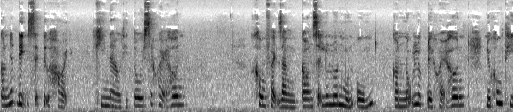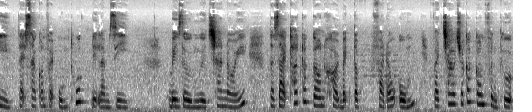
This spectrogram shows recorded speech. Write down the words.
con nhất định sẽ tự hỏi, khi nào thì tôi sẽ khỏe hơn? Không phải rằng con sẽ luôn luôn muốn ốm, con nỗ lực để khỏe hơn. Nếu không thì tại sao con phải uống thuốc để làm gì? Bây giờ người cha nói, ta giải thoát các con khỏi bệnh tật và đau ốm và trao cho các con phần thưởng.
